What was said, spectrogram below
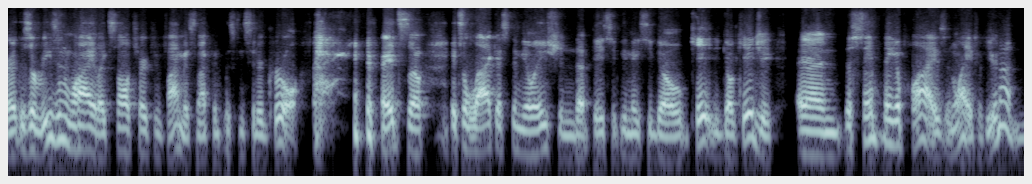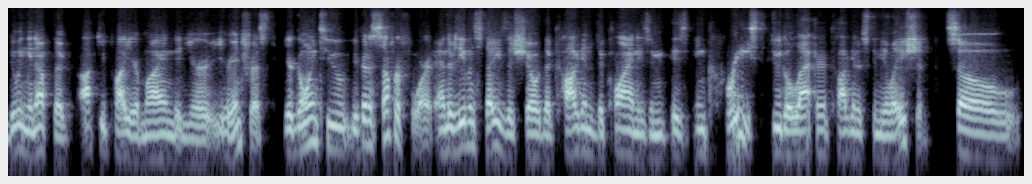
right? There's a reason why like solitary confinement is not is considered cruel, right? So it's a lack of stimulation that basically makes you go go cagey. And the same thing applies in life. If you're not doing enough to occupy your mind and your your interest, you're going to you're going to suffer for it. And there's even studies that show that cognitive decline is is increased due to lack of cognitive stimulation. So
